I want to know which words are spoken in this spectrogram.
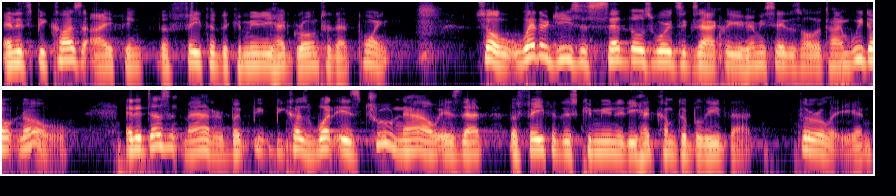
And it's because I think the faith of the community had grown to that point. So, whether Jesus said those words exactly, you hear me say this all the time, we don't know. And it doesn't matter, but be, because what is true now is that the faith of this community had come to believe that thoroughly. And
